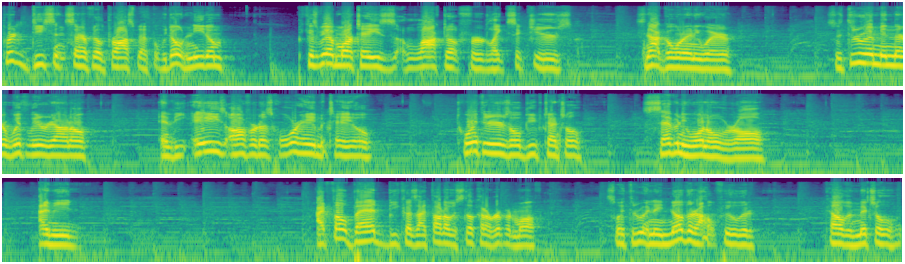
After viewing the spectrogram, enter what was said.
Pretty decent center field prospect, but we don't need him because we have Marte's locked up for like six years. He's not going anywhere. So we threw him in there with Liriano. And the A's offered us Jorge Mateo, 23 years old, B potential, 71 overall. I mean, I felt bad because I thought I was still kind of ripping him off. So I threw in another outfielder, Calvin Mitchell,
